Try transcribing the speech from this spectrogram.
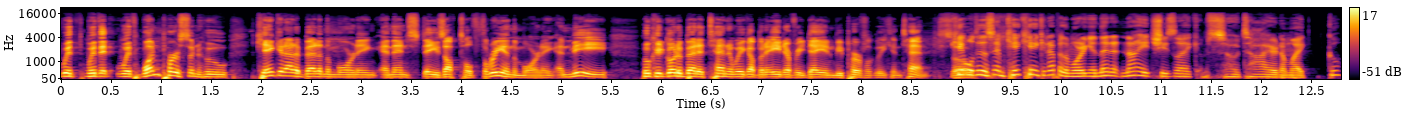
with with it with one person who can't get out of bed in the morning and then stays up till 3 in the morning and me who could go to bed at 10 and wake up at 8 every day and be perfectly content. So Kate will do the same. Kate can't get up in the morning, and then at night she's like, "I'm so tired." I'm like, "Go,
